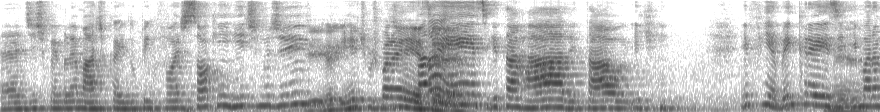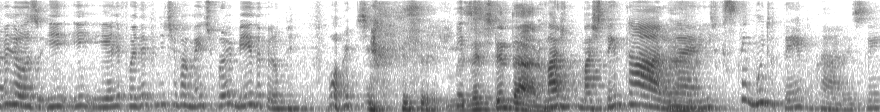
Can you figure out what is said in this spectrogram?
é, disco emblemático aí do Pink Floyd, só que em ritmo de Em ritmos paraenses. né? paraense, guitarrada e tal. E, enfim, é bem crazy É. e maravilhoso. E, e, e ele foi definitivamente proibido pelo Pink. Mas eles tentaram. mas, mas tentaram, É. né? Isso tem muito tempo, cara. Isso tem,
